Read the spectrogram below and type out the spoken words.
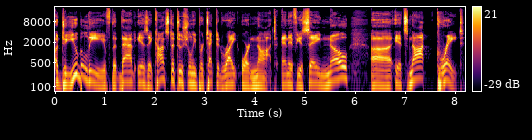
Uh, do you believe that that is a constitutionally protected right or not? And if you say no, uh, it's not great.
